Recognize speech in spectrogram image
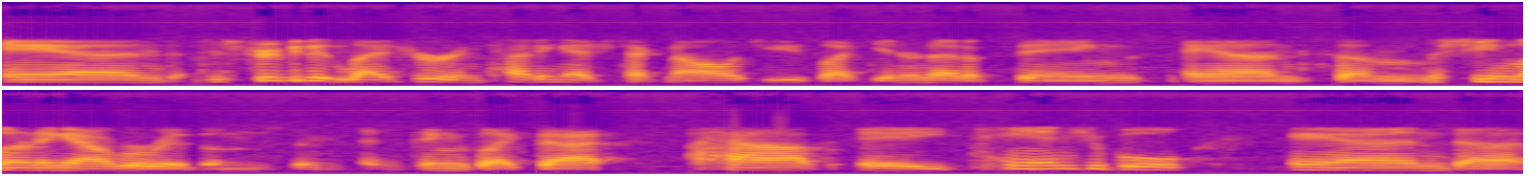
and distributed ledger and cutting edge technologies like Internet of Things and some machine learning algorithms and, and things like that have a tangible and uh,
